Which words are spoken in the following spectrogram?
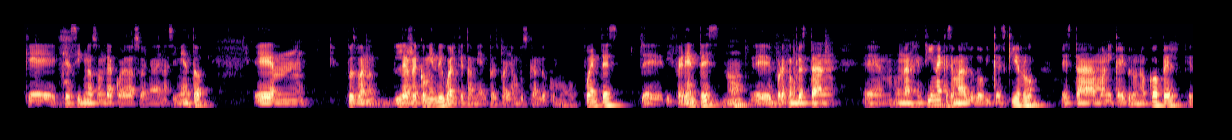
qué, qué signos son de acuerdo a su año de nacimiento. Em, pues bueno, les recomiendo igual que también pues vayan buscando como fuentes eh, diferentes, ¿no? Eh, por ejemplo, están em, una argentina que se llama Ludovica Esquirru, está Mónica y Bruno Coppel, que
